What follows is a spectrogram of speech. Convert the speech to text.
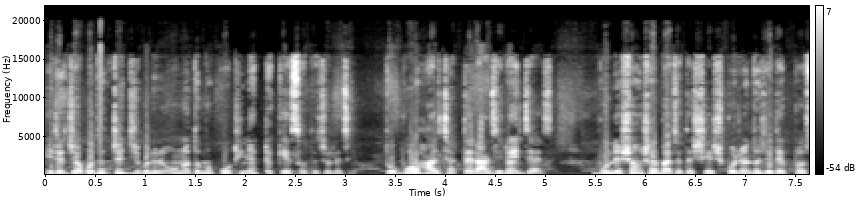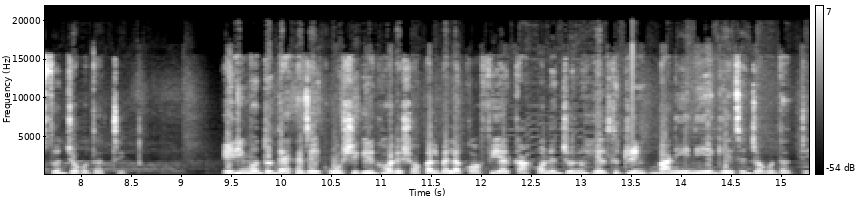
এটা জগদ্ধাত্রীর জীবনের অন্যতম কঠিন একটা কেস হতে চলেছে। তবুও হাল ছাড়তে রাজি নয় জ্যাস বোনের সংসার বাঁচাতে শেষ পর্যন্ত যেতে প্রস্তুত জগদ্ধাত্রী। এরই মধ্যে দেখা যায় কৌশিকীর ঘরে সকালবেলা কফি আর কাকনের জন্য হেলথ ড্রিঙ্ক বানিয়ে নিয়ে গিয়েছে জগদ্ধাত্রী।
